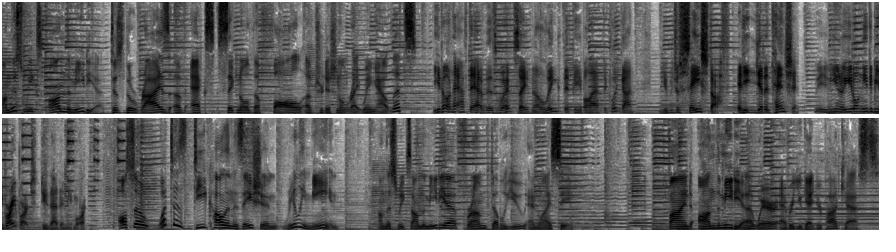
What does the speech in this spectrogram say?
On this week's On the Media, does the rise of X signal the fall of traditional right wing outlets? You don't have to have this website and a link that people have to click on. You can just say stuff and you can get attention. You know, you don't need to be Breitbart to do that anymore. Also, what does decolonization really mean? On this week's On the Media from WNYC. Find On the Media wherever you get your podcasts.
